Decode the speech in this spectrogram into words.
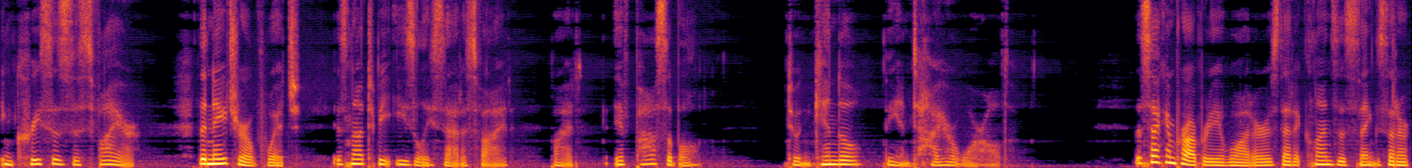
increases this fire, the nature of which is not to be easily satisfied, but, if possible, to enkindle the entire world. The second property of water is that it cleanses things that are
